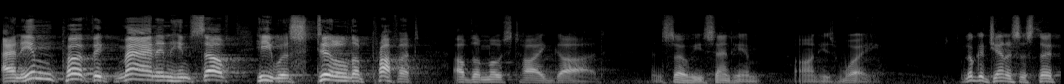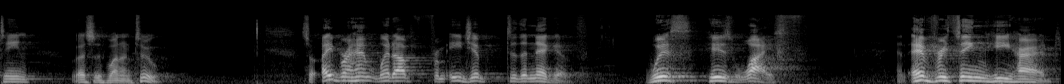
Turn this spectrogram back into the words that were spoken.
an imperfect man in himself, he was still the prophet of the Most High God. And so he sent him on his way. Look at Genesis 13, verses 1 and 2. So Abraham went up from Egypt to the Negev with his wife and everything he had,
